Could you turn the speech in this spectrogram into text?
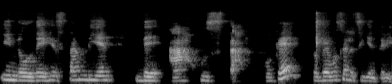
y no dejes también de ajustar. ¿Ok? Nos vemos en el siguiente video.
